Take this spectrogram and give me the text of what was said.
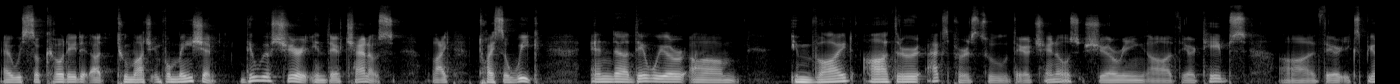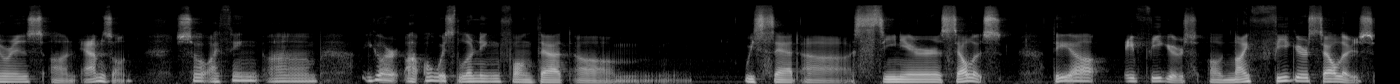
and we circulated uh, too much information. They will share it in their channels like twice a week. And uh, they will um, invite other experts to their channels sharing uh, their tips uh, their experience on amazon. So i think um, you are uh, always learning from that um, we said uh, senior sellers. They are eight figures or nine figure sellers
